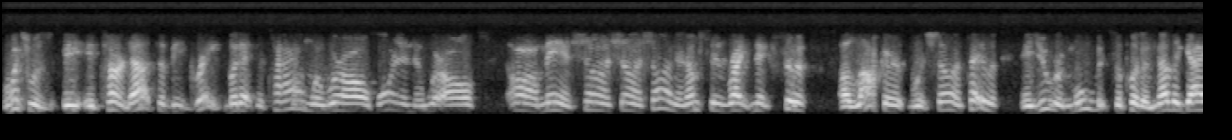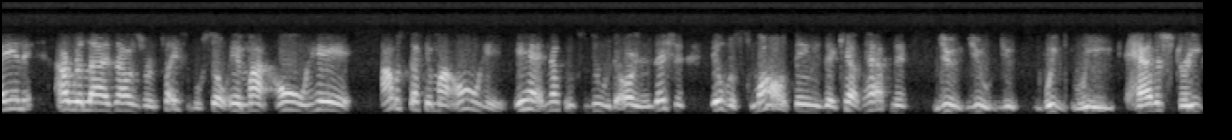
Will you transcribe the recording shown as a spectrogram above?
which was it, it, turned out to be great. But at the time when we're all mourning and we're all, oh man, Sean, Sean, Sean, and I'm sitting right next to a locker with Sean Taylor, and you remove it to put another guy in it, I realized I was replaceable. So in my own head, I was stuck in my own head. It had nothing to do with the organization. It was small things that kept happening. You, you, you. We we had a streak.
